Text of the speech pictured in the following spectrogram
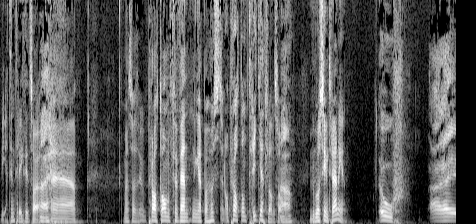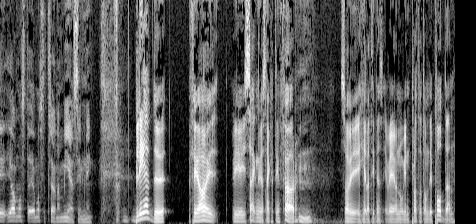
Vet inte riktigt, sa jag. Eh, men så, prata om förväntningar på hösten och prata om triathlon, sa. Ja. Hur går simträningen? Oh. Nej, jag måste, jag måste träna mer simning. Blev du, för jag har ju, vi har ju sagt när vi har snackat inför, Mm. så har vi hela tiden, vi har nog inte pratat om det i podden,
